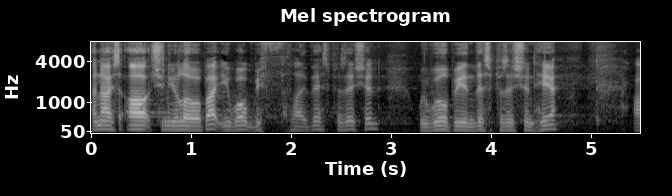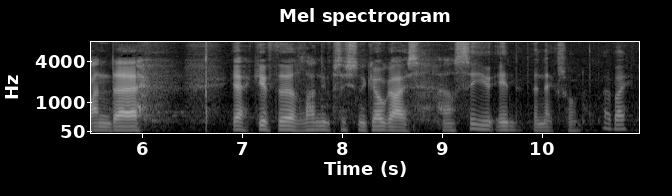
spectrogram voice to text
a nice arch in your lower back. You won't be like this position. We will be in this position here and uh, yeah, give the landing position a go, guys. And I'll see you in the next one. Bye-bye.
